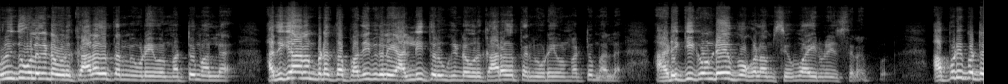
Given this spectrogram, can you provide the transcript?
புரிந்து கொள்கின்ற ஒரு காரகத்தன்மை உடையவன் மட்டுமல்ல அதிகாரம் படைத்த பதவிகளை அள்ளி தருகின்ற ஒரு காரகத்தன்மை உடையவன் மட்டுமல்ல அடுக்கிக் கொண்டே போகலாம் செவ்வாயினுடைய சிறப்பு. அப்படிப்பட்ட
